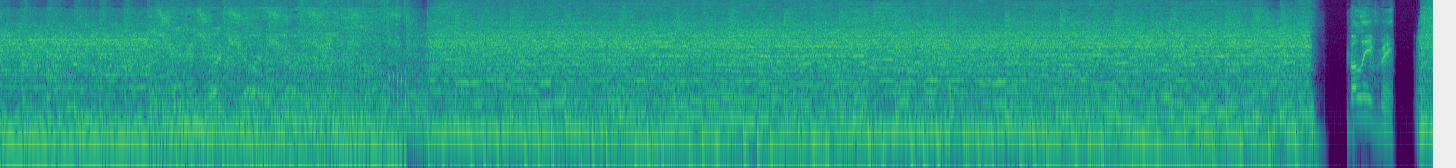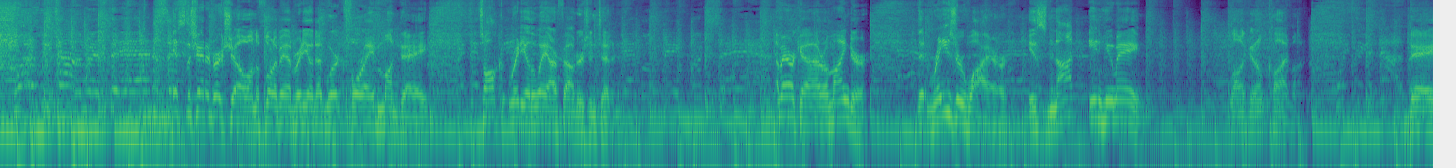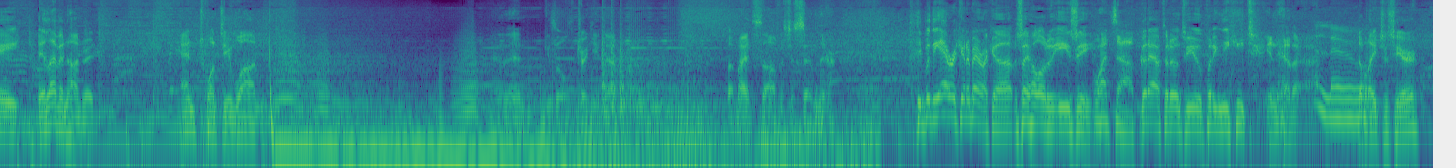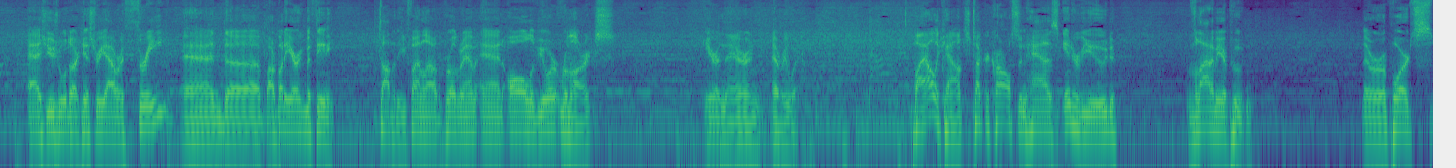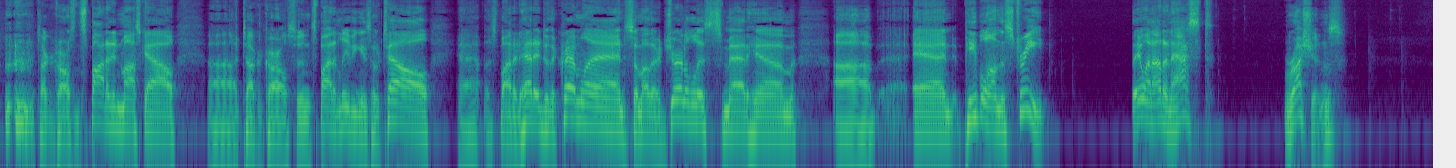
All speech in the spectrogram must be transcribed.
Believe me. It's the Shannon Burke Show on the Florida Man Radio Network for a Monday. Talk radio the way our founders intended. America, a reminder that razor wire is not inhumane as long as you don't climb on it. Day 1121. And then it gets a little tricky at that point. But by itself, it's just sitting there. But the Eric in America, say hello to EZ. What's up? Good afternoon to you, putting the heat in Heather. Hello. Double H is here. As usual, Dark History Hour 3. And uh, our buddy Eric Matheny, top of the final hour of the program, and all of your remarks here and there and everywhere. By all accounts, Tucker Carlson has interviewed Vladimir Putin. There were reports Tucker Carlson spotted in Moscow. Uh, Tucker Carlson spotted leaving his hotel, uh, spotted headed to the Kremlin. Some other journalists met him. Uh, and people on the street, they went out and asked Russians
